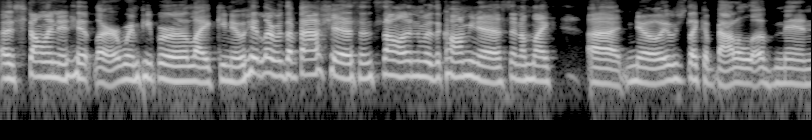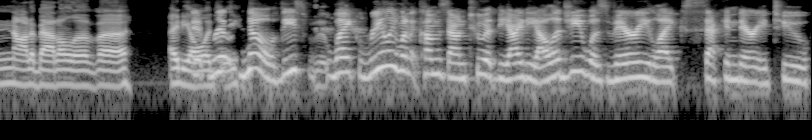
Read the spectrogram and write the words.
uh, Stalin and Hitler. When people are like, you know, Hitler was a fascist and Stalin was a communist, and I'm like, uh, no, it was like a battle of men, not a battle of uh, ideology. really, no, these like really when it comes down to it, the ideology was very like secondary to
